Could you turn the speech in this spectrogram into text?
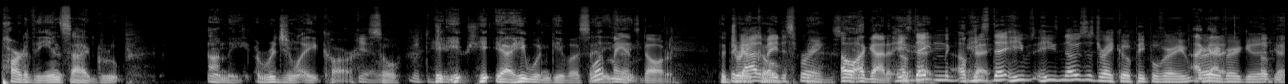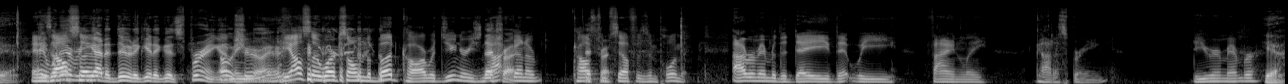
part of the inside group on the original eight car. Yeah, so with- with the he, he, yeah, he wouldn't give us What anything. man's daughter? The, the guy that made the springs. Oh, I got it. He's Okay. dating the. Okay. He's da- he he knows the Draco people very very very good. Okay. Yeah. And hey, he's whatever also you got to do to get a good spring. I Oh, mean, sure, I he also works on the Bud car with Junior. He's That's not right. going to cost That's right. himself his employment. I remember the day that we finally got a spring. Do you remember? Yeah,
